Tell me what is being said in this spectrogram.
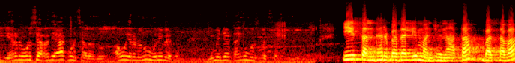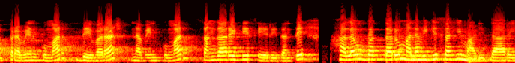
ಈಗ ಎರಡು ಉಳಿಸ್ಯಾರ ಅದು ಯಾಕೆ ಉಳಿಸ್ಯಾರ ಅವು ಎರಡನ್ನೂ ಮುರಿಬೇಕು. ಇಮಿಡಿಯೇಟ್ ಆಗಿ ಮುಗಿಸ್ಬೇಕು ಸರ್. ಈ ಸಂದರ್ಭದಲ್ಲಿ ಮಂಜುನಾಥ, ಬಸವ, ಪ್ರವೀಣ್ ಕುಮಾರ್, ದೇವರಾಜ್, ನವೀನ್ ಕುಮಾರ್, ಸಂಗಾರೆಡ್ಡಿ ಸೇರಿದಂತೆ ಹಲವು ಭಕ್ತರು ಮನವಿಗೆ ಸಹಿ ಮಾಡಿದ್ದಾರೆ.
